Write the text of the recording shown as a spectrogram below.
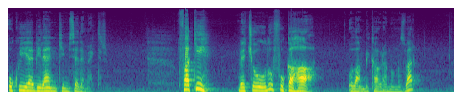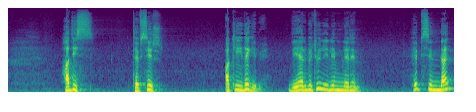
okuyabilen kimse demektir. Fakih ve çoğulu fukaha olan bir kavramımız var. Hadis, tefsir, akide gibi diğer bütün ilimlerin hepsinden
